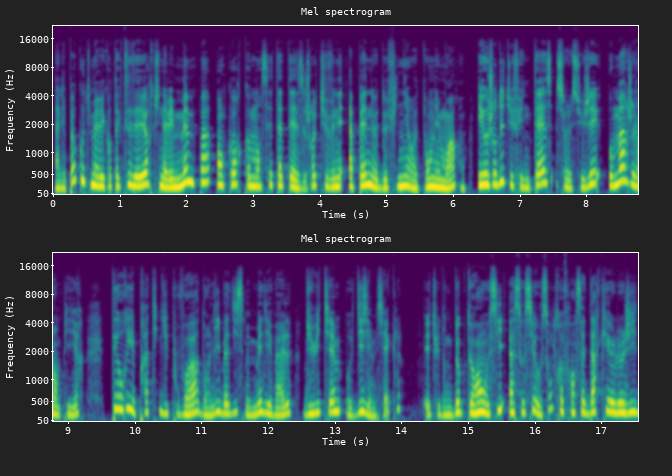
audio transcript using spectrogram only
À l'époque où tu m'avais contacté d'ailleurs, tu n'avais même pas encore commencé ta thèse. Je crois que tu venais à peine de finir ton mémoire. Et aujourd'hui, tu fais une thèse sur le sujet Aux marges de l'Empire, théorie et pratique du pouvoir dans l'ibadisme médiéval du 8e au 10e siècle. Et tu es donc doctorant aussi associé au Centre français d'archéologie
